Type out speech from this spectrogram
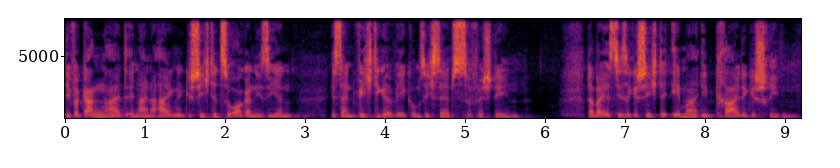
Die Vergangenheit in eine eigene Geschichte zu organisieren, ist ein wichtiger Weg, um sich selbst zu verstehen. Dabei ist diese Geschichte immer in Kreide geschrieben,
